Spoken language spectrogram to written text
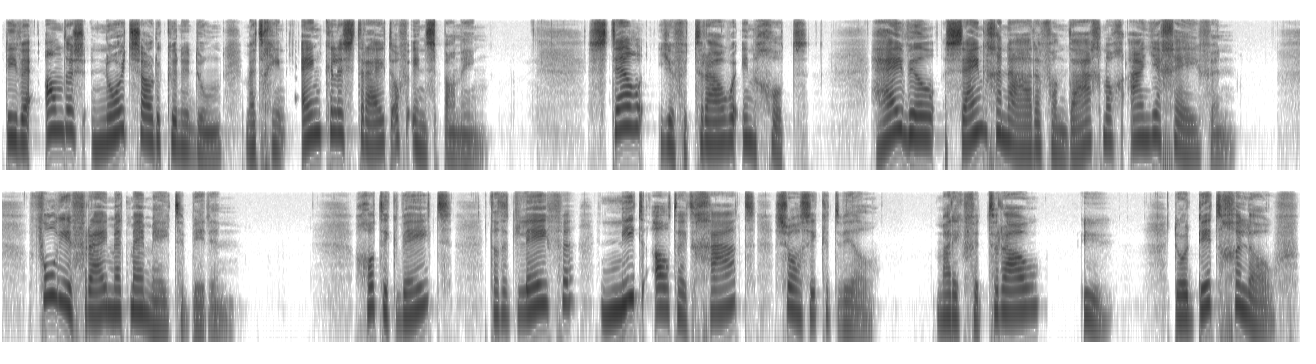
die wij anders nooit zouden kunnen doen met geen enkele strijd of inspanning. Stel je vertrouwen in God. Hij wil Zijn genade vandaag nog aan je geven. Voel je vrij met mij mee te bidden. God, ik weet dat het leven niet altijd gaat zoals ik het wil, maar ik vertrouw U. Door dit geloof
